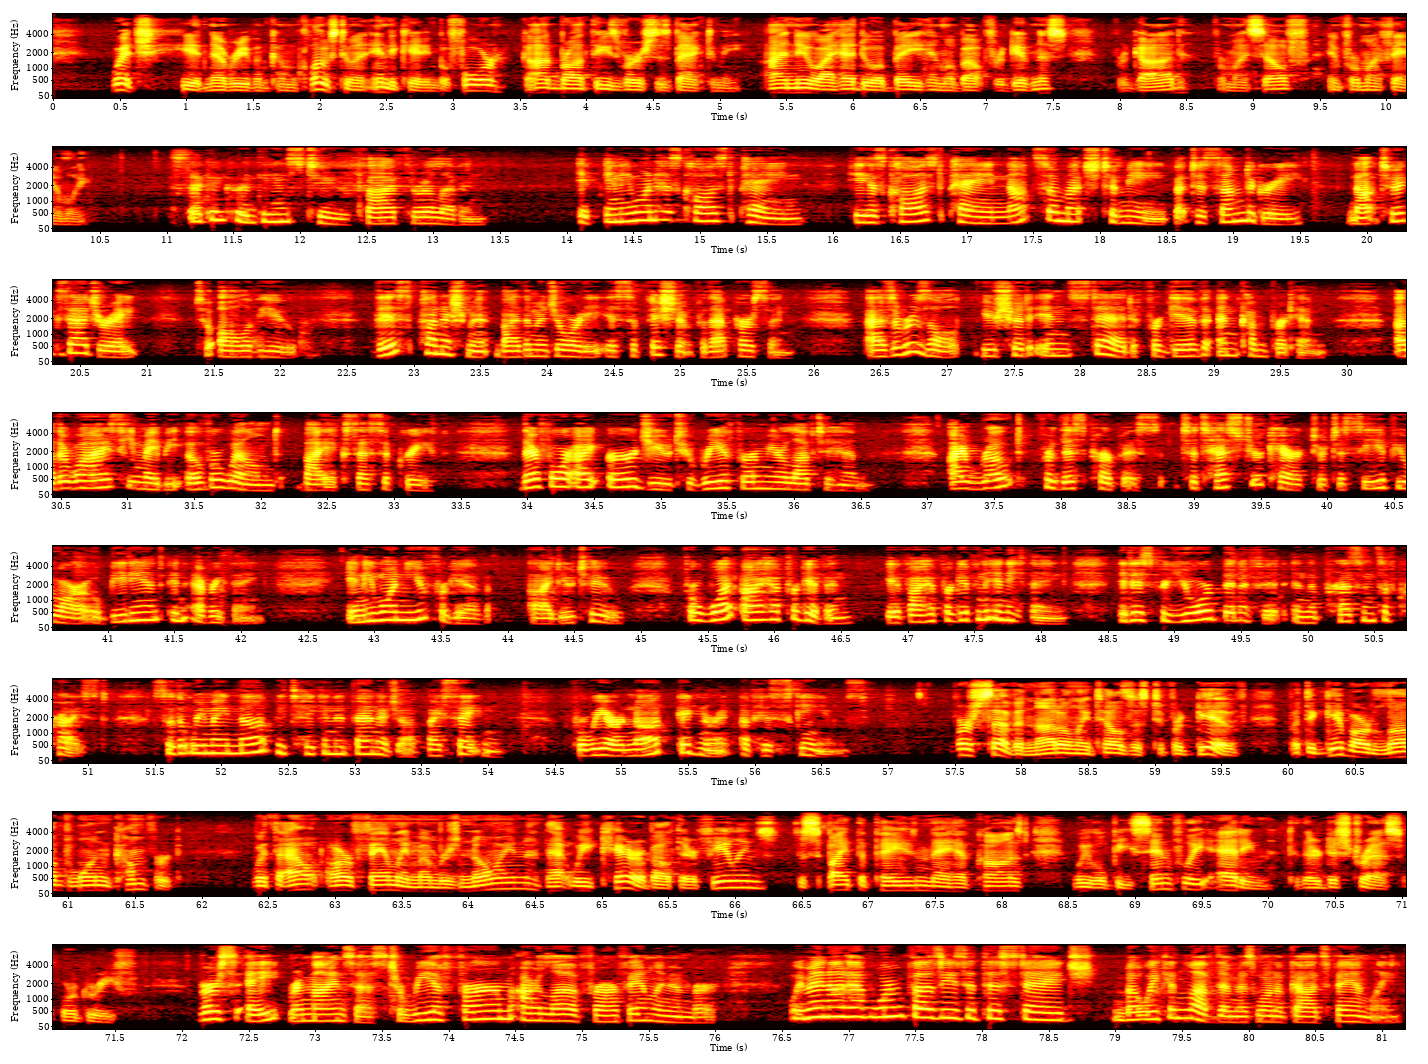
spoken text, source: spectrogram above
which he had never even come close to indicating before. God brought these verses back to me. I knew I had to obey him about forgiveness for God, for myself, and for my family. 2 Corinthians 2 5 through 11. If anyone has caused pain, he has caused pain not so much to me, but to some degree, not to exaggerate, to all of you. This punishment by the majority is sufficient for that person. As a result, you should instead forgive and comfort him. Otherwise, he may be overwhelmed by excessive grief. Therefore, I urge you to reaffirm your love to him. I wrote for this purpose, to test your character to see if you are obedient in everything. Anyone you forgive, I do too. For what I have forgiven, if I have forgiven anything, it is for your benefit in the presence of Christ, so that we may not be taken advantage of by Satan, for we are not ignorant of his schemes. Verse 7 not only tells us to forgive, but to give our loved one comfort. Without our family members knowing that we care about their feelings, despite the pain they have caused, we will be sinfully adding to their distress or grief. Verse 8 reminds us to reaffirm our love for our family member. We may not have warm fuzzies at this stage, but we can love them as one of God's family.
